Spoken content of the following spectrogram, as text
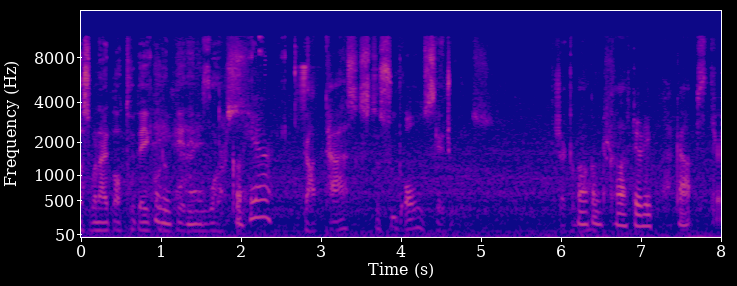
Just when I thought today Hey couldn't get any worse. Michael here. Got tasks to suit all schedules. Check 'em Welcome out. to Call of Duty Black Ops 3.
